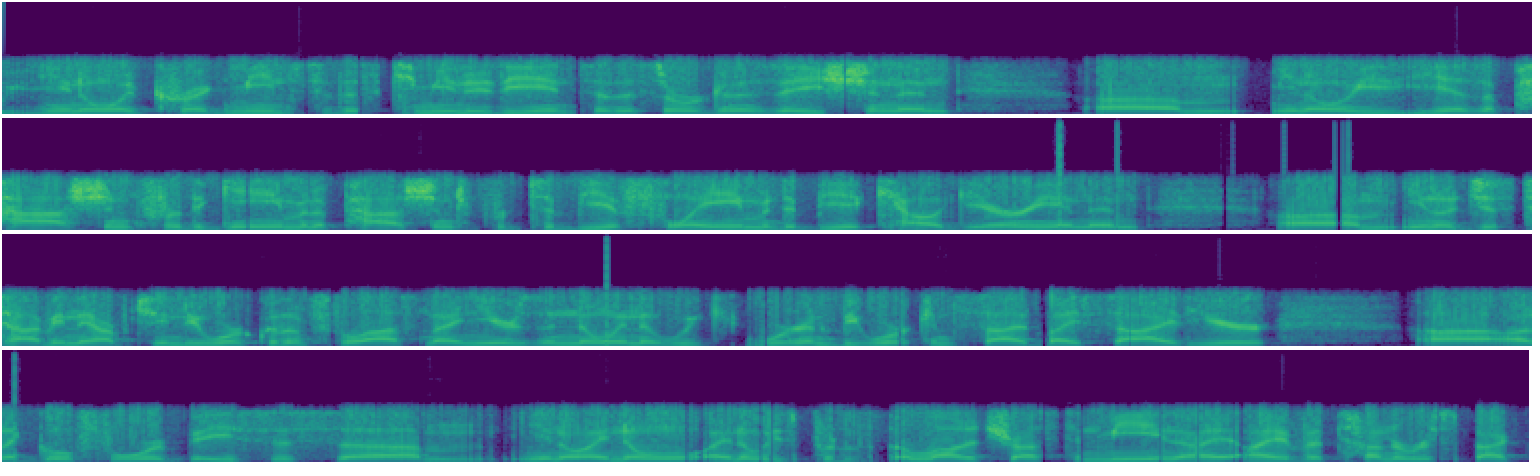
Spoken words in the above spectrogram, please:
you know what Craig means to this community and to this organization and um, you know, he, he has a passion for the game and a passion for to be a flame and to be a Calgarian and um, you know, just having the opportunity to work with him for the last nine years and knowing that we we're going to be working side by side here uh, on a go forward basis. Um, you know, I know I know he's put a lot of trust in me, and I, I have a ton of respect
